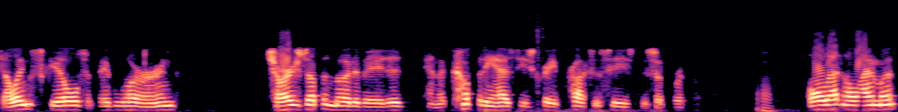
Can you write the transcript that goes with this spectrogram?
selling skills that they've learned, charged up and motivated, and the company has these great processes to support them. Oh. All that in alignment,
